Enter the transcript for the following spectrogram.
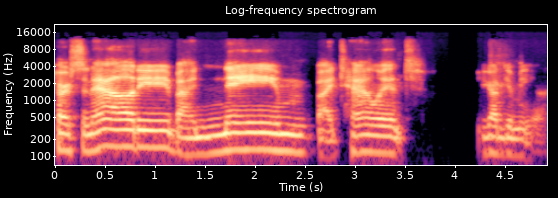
personality, by name, by talent. You got to give me a.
